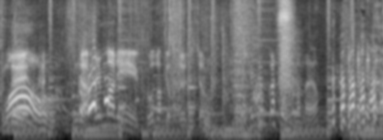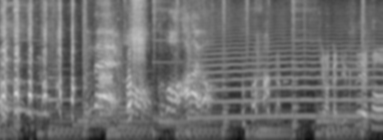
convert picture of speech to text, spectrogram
근데 와우! 근데 할 말이 그거밖에 없어요 진짜로. 헬륨가스를 드셨나요? 근데 저 그거 알아요. 지금 아까 뉴스에서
